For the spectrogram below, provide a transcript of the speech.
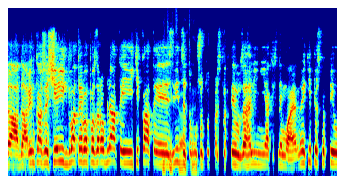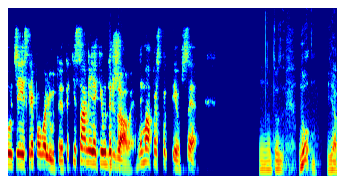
Да, да, він каже, ще рік-два треба позаробляти і тікати звідси, тому що тут перспектив взагалі ніяких немає. Ну які перспективи у цієї скреповалюти? Такі самі, як і у держави. Нема перспектив, все. З- Ну, я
